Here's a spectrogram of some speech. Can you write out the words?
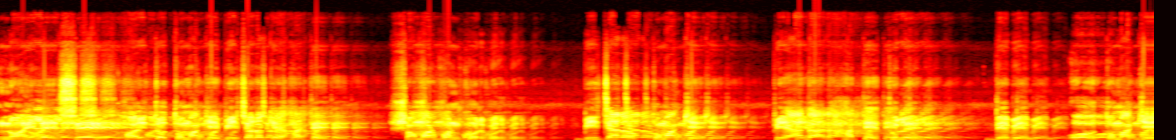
নইলে সে হয়তো তোমাকে বিচারকের হাতে সমর্পণ করবে। বিচারক তোমাকে পেয়াদার হাতে তুলে দেবে ও তোমাকে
